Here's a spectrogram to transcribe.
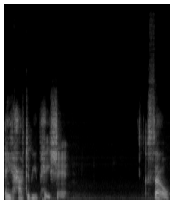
And you have to be patient. So,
